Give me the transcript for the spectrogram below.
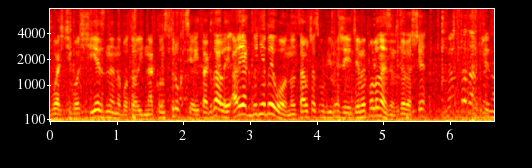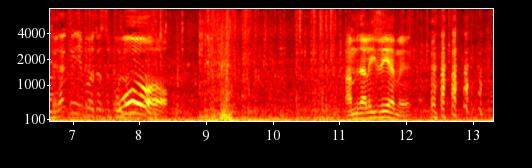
właściwości jezdne, no bo to inna konstrukcja i tak dalej, ale jakby nie było, no cały czas mówimy, że jedziemy polonezem, zgadzasz się? No zgadzam się, no. Jakby nie było to co! A my dalej żyjemy.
